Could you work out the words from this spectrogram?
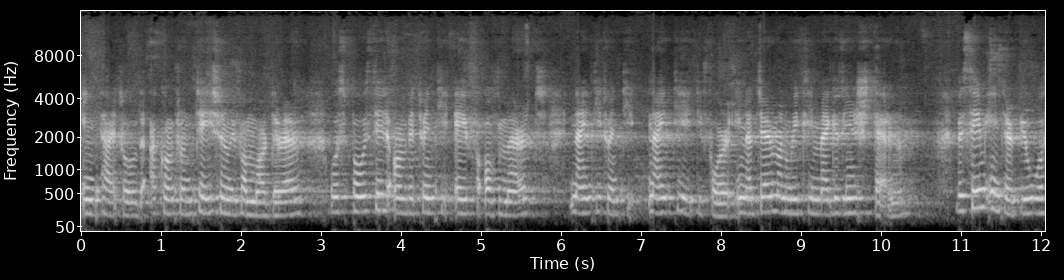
entitled A Confrontation with a Murderer, was posted on the 28th of March 1984 in a German weekly magazine Stern. The same interview was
